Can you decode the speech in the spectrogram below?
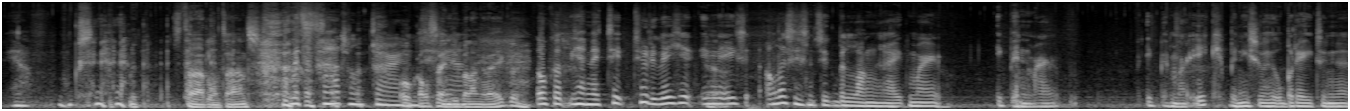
ja, moet ik zeggen? Met straatlantaarns. met straatlantaarns. Ook al zijn ja. die belangrijk. Ook al, ja, nee, tuurlijk. Weet je, in ja. deze, alles is natuurlijk belangrijk. Maar ik ben maar. Ik ben maar ik. Ik ben niet zo heel breed en uh,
